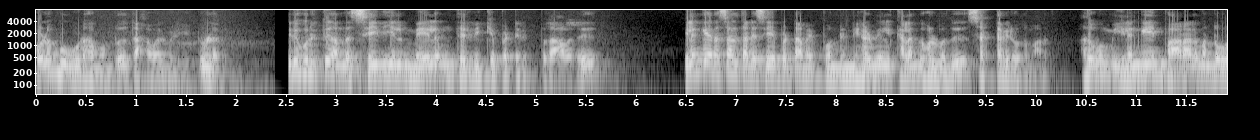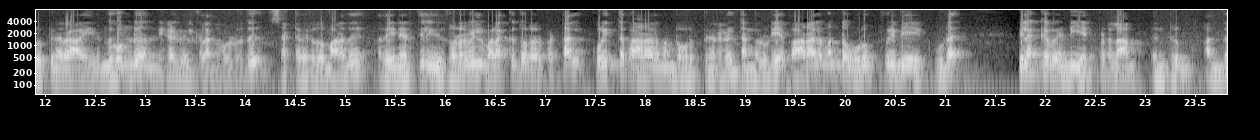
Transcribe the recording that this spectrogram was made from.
கொழும்பு ஊடகம் ஒன்று தகவல் வெளியிட்டுள்ளது. இது குறித்து அந்த செய்தியில் மேலும் தெரிவிக்கப்பட்டிருப்பதாவது இலங்கை அரசால் தடை செய்யப்பட்ட அமைப்பொன்றின் நிகழ்வில் கலந்து கொள்வது சட்டவிரோதமானது. அதுவும் இலங்கையின் பாராளுமன்ற உறுப்பினராக இருந்து கொண்டு அந்த நிகழ்வில் கலந்து கொள்வது சட்டவிரோதமானது. அதே நேரத்தில் இது தொடர்பில் வழக்கு தொடரப்பட்டால் குறித்த பாராளுமன்ற உறுப்பினர்கள் தங்களுடைய பாராளுமன்ற உறுப்புரிமையை கூட இழக்க வேண்டி ஏற்படலாம் என்றும் அந்த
